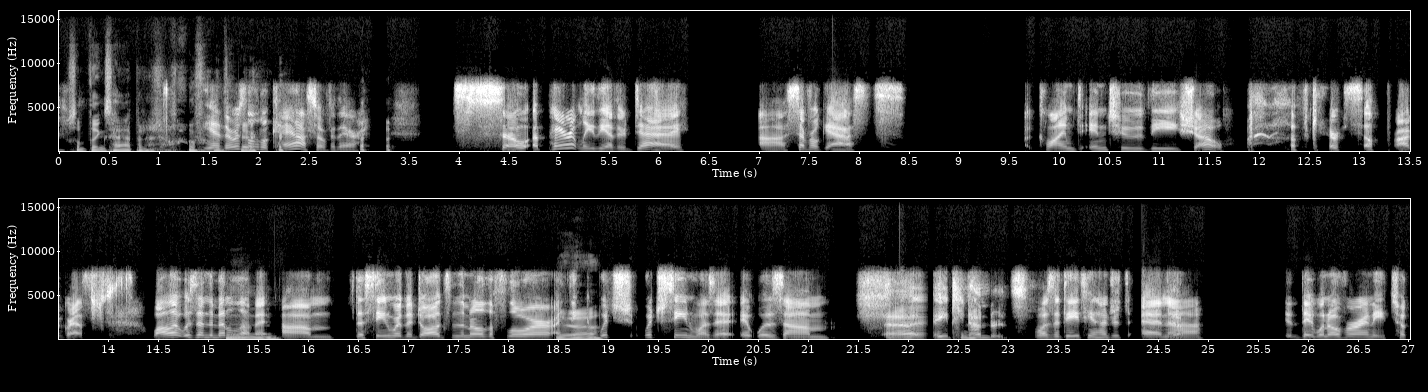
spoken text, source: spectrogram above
some things happening. over Yeah, there was a little chaos over there. So apparently, the other day, uh, several guests uh, climbed into the show of Carousel Progress while it was in the middle of it. Um, the scene where the dog's in the middle of the floor. I Yeah. think which which scene was it? It was um Uh, 1800s. was it the 1800s? And Yeah. uh, they went over and he took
